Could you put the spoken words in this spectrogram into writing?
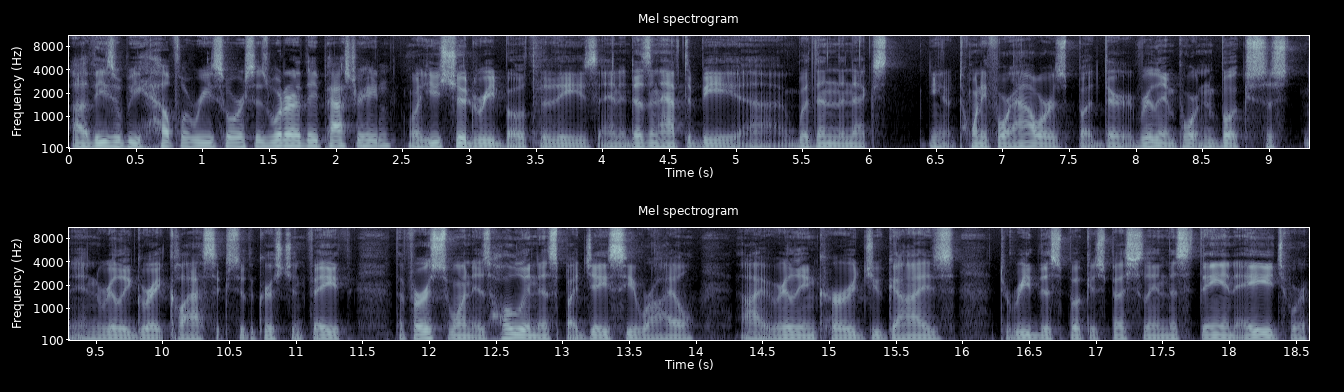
uh, these will be helpful resources. What are they, Pastor Hayden? Well, you should read both of these, and it doesn't have to be uh, within the next you know 24 hours, but they're really important books just, and really great classics to the Christian faith. The first one is Holiness by J.C. Ryle. I really encourage you guys to read this book, especially in this day and age where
